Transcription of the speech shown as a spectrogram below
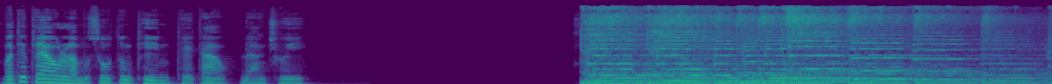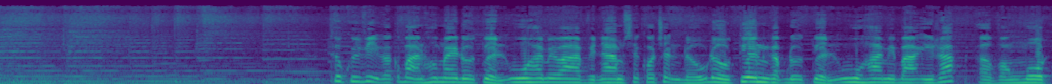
và tiếp theo là một số thông tin thể thao đáng chú ý. Thưa quý vị và các bạn, hôm nay đội tuyển U23 Việt Nam sẽ có trận đấu đầu tiên gặp đội tuyển U23 Iraq ở vòng 1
